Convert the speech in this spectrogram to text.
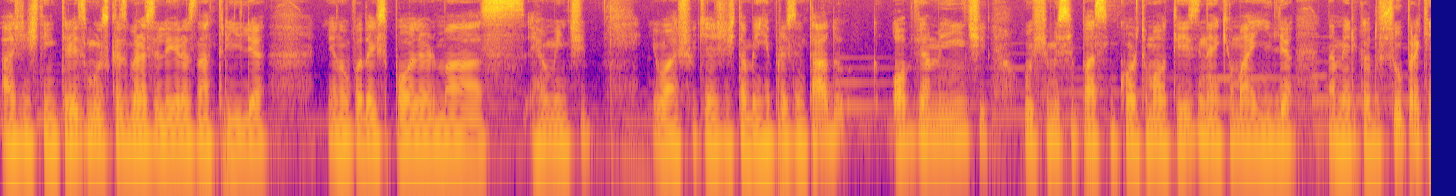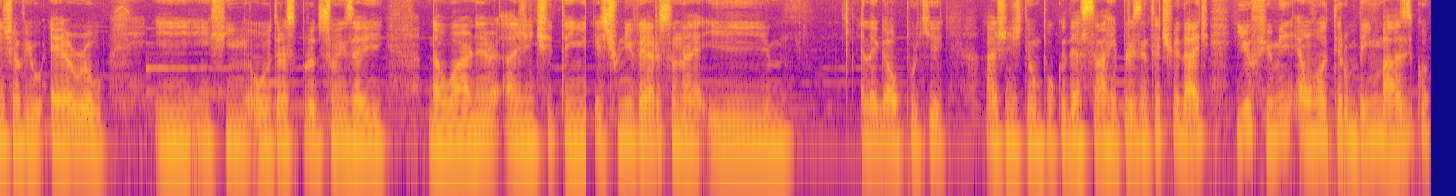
a gente tem três músicas brasileiras na trilha, eu não vou dar spoiler, mas realmente eu acho que a gente tá bem representado. Obviamente, o filme se passa em Corto Maltese, né, que é uma ilha na América do Sul, para quem já viu Arrow e, enfim, outras produções aí da Warner, a gente tem este universo, né? E é legal porque a gente tem um pouco dessa representatividade e o filme é um roteiro bem básico,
